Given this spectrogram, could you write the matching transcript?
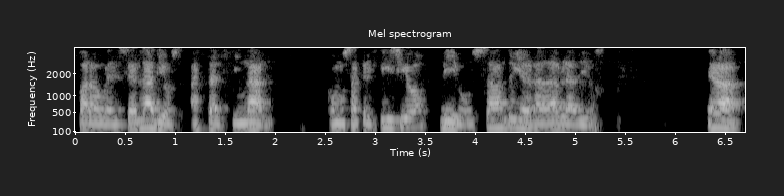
para obedecerle a Dios hasta el final, como sacrificio vivo, santo y agradable a Dios. Mira,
